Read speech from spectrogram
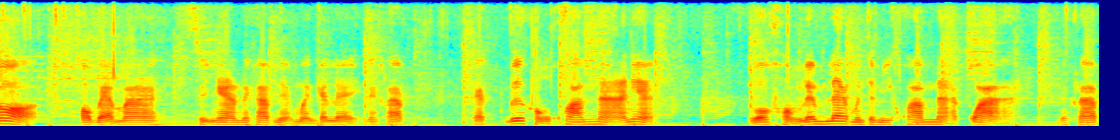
ก็ออกแบบมาสวยงามนะครับเนี่ยเหมือนกันเลยนะครับ แต่เรื่องของความหนาเนี่ยตัวของเล่มแรกมันจะมีความหนากว่านะครับ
